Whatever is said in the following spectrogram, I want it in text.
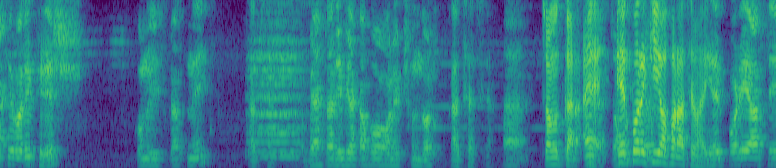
একেবারে ফ্রেশ কোনো স্ক্র্যাচ নেই। আচ্ছা। ব্যাটারি ব্যাকআপও অনেক সুন্দর। আচ্ছা আচ্ছা। হ্যাঁ। চমৎকার। হ্যাঁ, চমৎকার। এরপরে কি অফার আছে ভাই? এরপরে আছে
